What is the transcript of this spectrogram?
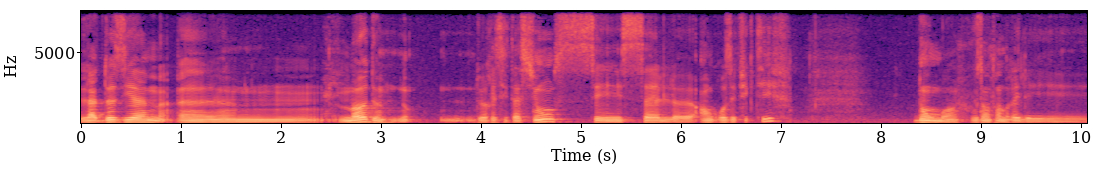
La deuxième euh, mode de récitation, c'est celle en gros effectif, donc, vous entendrez les,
